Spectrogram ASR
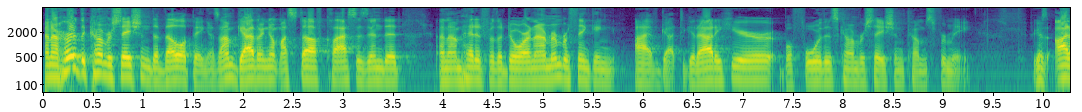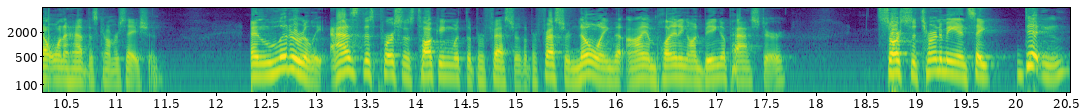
And I heard the conversation developing as I'm gathering up my stuff, classes ended and I'm headed for the door. And I remember thinking, I've got to get out of here before this conversation comes for me because I don't want to have this conversation. And literally, as this person is talking with the professor, the professor, knowing that I am planning on being a pastor, starts to turn to me and say, didn't,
